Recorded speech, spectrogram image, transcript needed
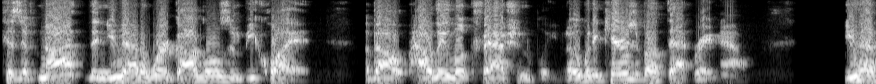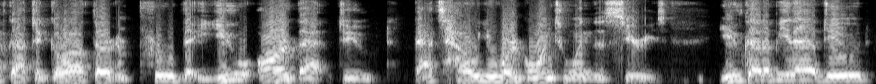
Because if not, then you got to wear goggles and be quiet about how they look fashionably. Nobody cares about that right now. You have got to go out there and prove that you are that dude. That's how you are going to win this series. You've got to be that dude.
